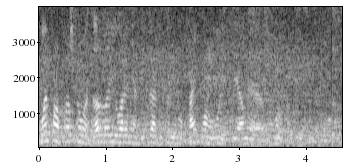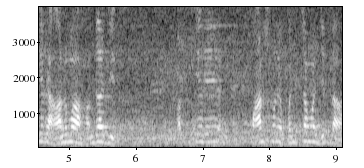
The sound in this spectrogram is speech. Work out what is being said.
કોઈ પણ પ્રશ્ન હોય, દર રવિવારે ત્યાં દીકરા દીકરીનું કાંઈ પણ હોય, તે અમે સોલ્વ કરીએ છીએ. અત્યારે હાલમાં અંદાજિત અત્યારે પાંચસો ને પંચાવન જેટલા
